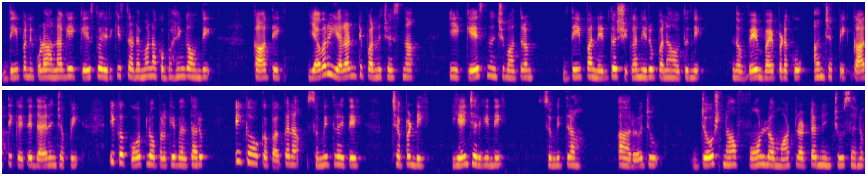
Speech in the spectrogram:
దీపని కూడా అలాగే ఈ కేసులో ఇరికిస్తాడేమో నాకు భయంగా ఉంది. కార్తీక్ ఎవరు ఎలాంటి పనులు చేసినా ఈ కేసు నుంచి మాత్రం దీప నిర్దోషిగా నిరూపణ అవుతుంది. నువ్వేం భయపడకు అని చెప్పి కార్తీక్ అయితే ధైర్యం చెప్పి ఇక కోర్టు లోపలికి వెళ్తారు. ఇంకా ఒక పక్కన సుమిత్ర అయితే చెప్పండి ఏం జరిగింది? సుమిత్ర ఆ రోజు జోష్న ఫోన్లో మాట్లాడటం నేను చూశాను.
